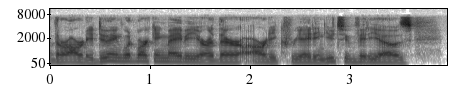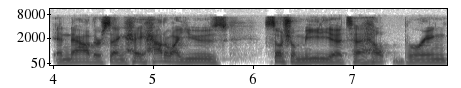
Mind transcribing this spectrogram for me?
they're already doing woodworking maybe, or they're already creating YouTube videos, and now they're saying, hey, how do I use social media to help bring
